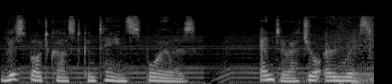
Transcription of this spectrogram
This podcast contains spoilers. Enter at your own risk.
